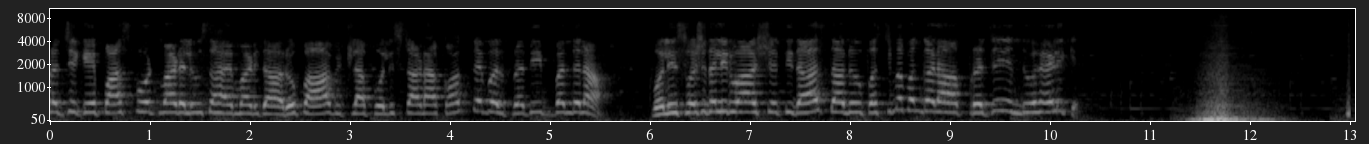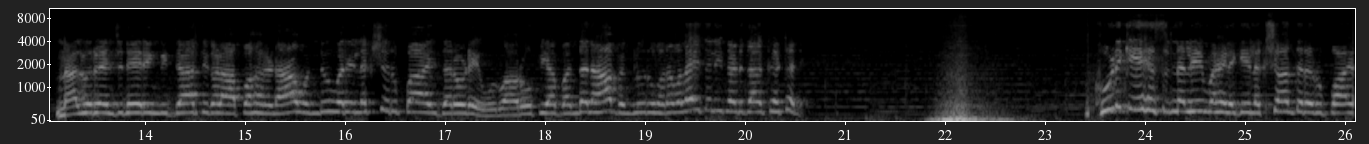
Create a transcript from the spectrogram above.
ಪ್ರಜೆಗೆ ಪಾಸ್ಪೋರ್ಟ್ ಮಾಡಲು ಸಹಾಯ ಮಾಡಿದ ಆರೋಪ. ವಿಟ್ಲ ಪೊಲೀಸ್ ಠಾಣಾ ಕಾನ್ಸ್ಟೇಬಲ್ ಪ್ರದೀಪ್ ಬಂಧನ. ಪೊಲೀಸ್ ವಶದಲ್ಲಿರುವ ಶಕ್ತಿದಾಸ್ ತಾನು ಪಶ್ಚಿಮ ಬಂಗಾಳ ಪ್ರಜೆ ಎಂದು ಹೇಳಿಕೆ. ನಾಲ್ವರು ಎಂಜಿನಿಯರಿಂಗ್ ವಿದ್ಯಾರ್ಥಿಗಳ ಅಪಹರಣ, ಒಂದೂವರೆ ಲಕ್ಷ ರೂಪಾಯಿ ದರೋಡೆ, ಓರ್ವ ಆರೋಪಿಯ ಬಂಧನ, ಬೆಂಗಳೂರು ಹೊರವಲಯದಲ್ಲಿ ನಡೆದ ಘಟನೆ. ಹೂಡಿಕೆ ಹೆಸರಿನಲ್ಲಿ ಮಹಿಳೆಗೆ ಲಕ್ಷಾಂತರ ರೂಪಾಯಿ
